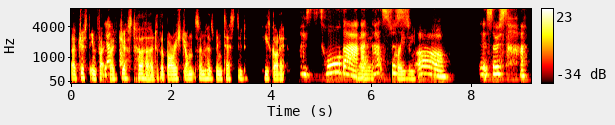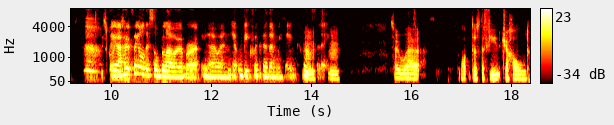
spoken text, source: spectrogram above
I've just, in fact, Yeah. I've just heard that Boris Johnson has been tested. He's got it. I saw that. Yeah. That's just Crazy. oh, it's so sad. It's yeah, hopefully all this will blow over, you know, and it will be quicker than we think. Mm, Hopefully. mm. So, uh, what does the future hold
